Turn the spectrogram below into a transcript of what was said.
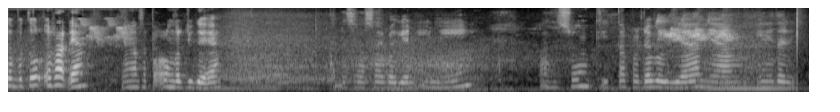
betul-betul erat ya. Jangan sampai longgar juga ya. Udah selesai bagian ini. Langsung kita pada bagian yang ini tadi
